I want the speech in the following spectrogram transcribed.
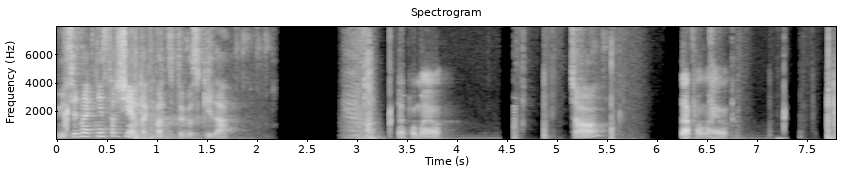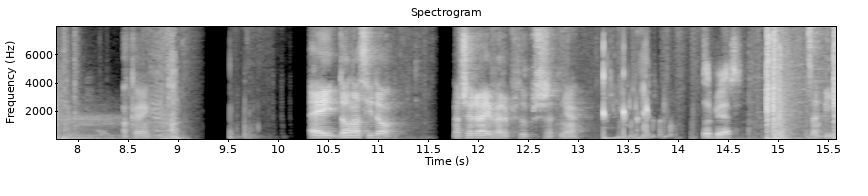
Więc jednak nie straciłem tak bardzo tego skilla. Trapa mają. Co? Trapa mają. Okej. Ej, do nas idą. Znaczy River tu przyszedł, nie? Zabierz? Zabiję.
